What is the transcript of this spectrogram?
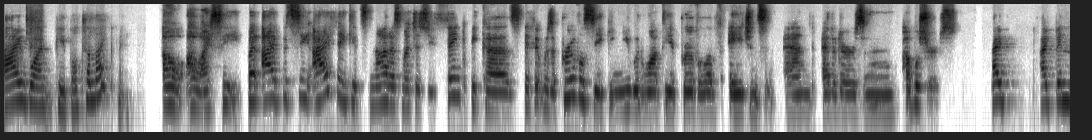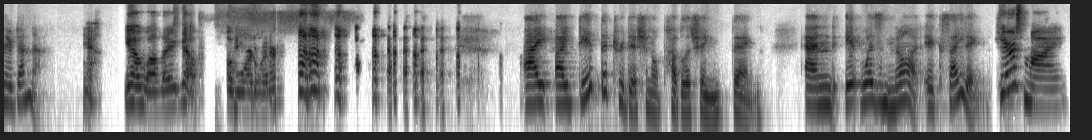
i want people to like me Oh, oh, I see. But I, but see, I think it's not as much as you think because if it was approval seeking, you would want the approval of agents and, and editors and publishers. i've i've been there done that Yeah. Yeah, well, there you go, award winner. I I did the traditional publishing thing and it was not exciting. here's my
